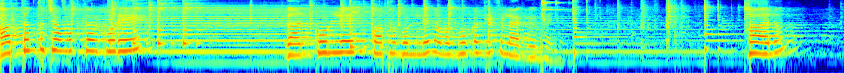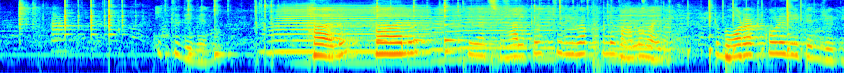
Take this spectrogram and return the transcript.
অত্যন্ত চমৎকার করে গান করলেন কথা বললেন। আমার ভোকালটা একটু লাগবে ভাই। হ্যালো একটু দিবেন। হ্যালো হ্যালো ঠিক আছে হালকা একটু রিভাব করলে ভালো হয়। একটু ভরাট করে দিতেন যদি।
